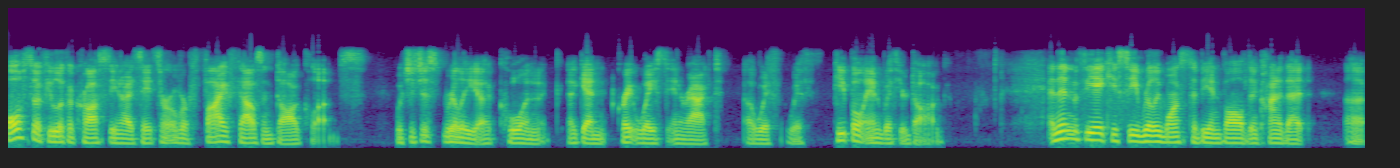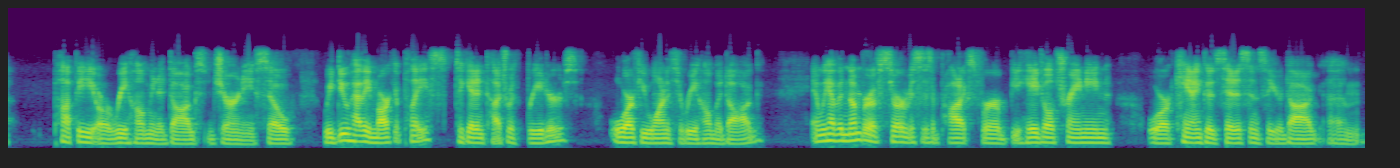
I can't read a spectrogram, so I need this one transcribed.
Also, if you look across the United States, there are over 5,000 dog clubs, which is just really uh, cool and, again, great ways to interact uh, with, with people and with your dog. And then if the AKC really wants to be involved in kind of that uh, puppy or rehoming a dog's journey. So we do have a marketplace to get in touch with breeders or if you wanted to rehome a dog. And we have a number of services and products for behavioral training or Canine Good Citizens so your dog um,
